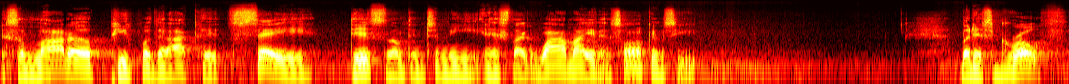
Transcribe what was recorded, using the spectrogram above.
it's a lot of people that I could say did something to me, and it's like, why am I even talking to you? But it's growth.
